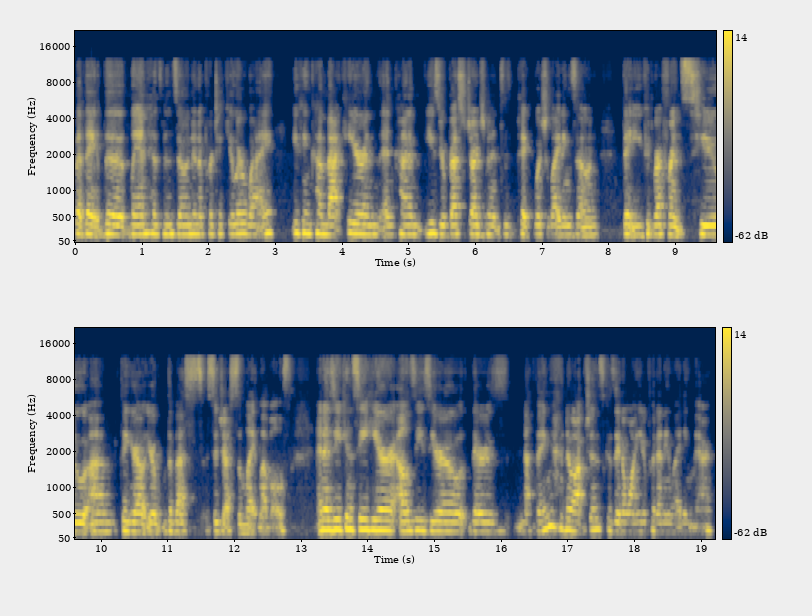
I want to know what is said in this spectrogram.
but they, the land has been zoned in a particular way, you can come back here and, and kind of use your best judgment to pick which lighting zone that you could reference to um, figure out your the best suggested light levels. And as you can see here, LZ0, there's nothing, no options because they don't want you to put any lighting there.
